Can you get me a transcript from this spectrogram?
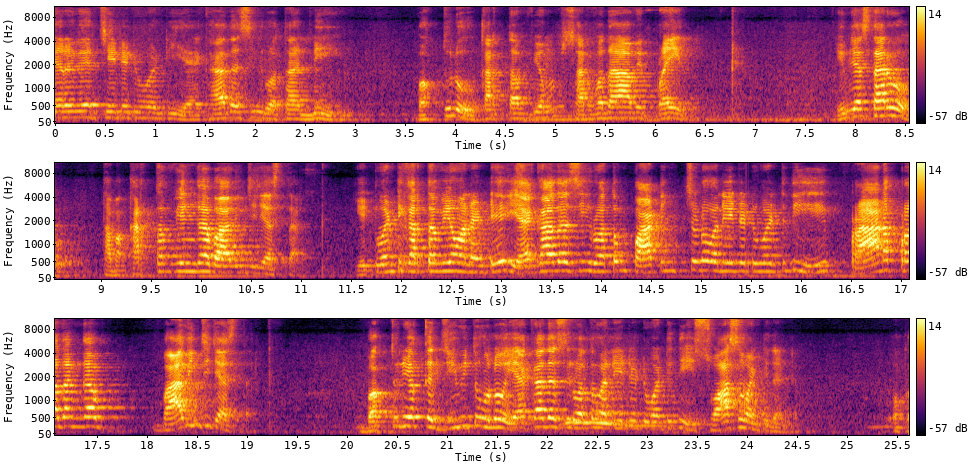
నెరవేర్చేటటువంటి ఏకాదశి వ్రతాన్ని భక్తులు కర్తవ్యం సర్వదా విప్రయత్ ఏం చేస్తారు? తమ కర్తవ్యంగా భావించి చేస్తారు. ఎటువంటి కర్తవ్యం అని అంటే ఏకాదశి వ్రతం పాటించడం అనేటటువంటిది ప్రాణప్రదంగా భావించి చేస్తారు. భక్తుల యొక్క జీవితంలో ఏకాదశి వ్రతం అనేటటువంటిది శ్వాస వంటిదంట. ఒక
